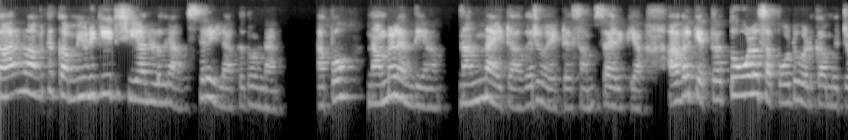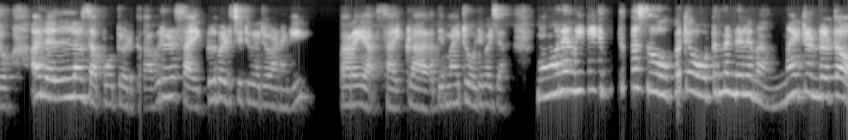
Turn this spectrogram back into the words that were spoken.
കാരണം അവർക്ക് കമ്മ്യൂണിക്കേറ്റ് ചെയ്യാനുള്ള ഒരു അവസരം ഇല്ലാത്തത് കൊണ്ടാണ് അപ്പോ നമ്മൾ എന്ത് ചെയ്യണം? നന്നായിട്ട് അവരുമായിട്ട് സംസാരിക്കുക. അവർക്ക് എത്രത്തോളം സപ്പോർട്ട് കൊടുക്കാൻ പറ്റുമോ? അതിലെല്ലാം സപ്പോർട്ട് കൊടുക്കുക. അവരൊരു സൈക്കിൾ പഠിച്ചിട്ട് വരുവാണെങ്കിൽ പറയാ സൈക്കിൾ ആദ്യമായിട്ട് ഓടി പഠിച്ച മോനെ നീ ഇത്ര സൂപ്പറായിട്ട് ഓട്ടുന്നുണ്ടല്ലേ? നന്നായിട്ടുണ്ട് കേട്ടോ.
